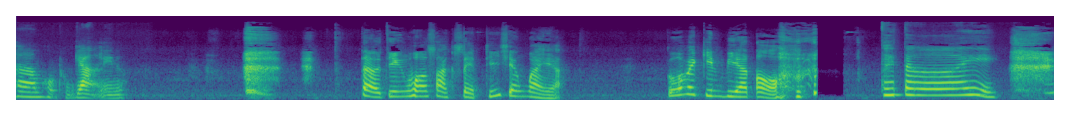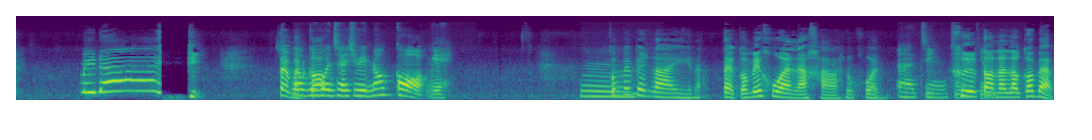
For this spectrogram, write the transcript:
ห้ามของทุกอย่างเลยเนอะ แต่จริงพอสักเสร็จที่เชียงใหม่อะ กูก็ไปกินเบียร์ต่อ เตยเตยไม่ได้ แต่มัเรานเป็นก็คนใช้ชีวิตนอกกรอบไงอืก็ไม่เป็นไรนะแต่ก็ไม่ควรนะคะทุกคน อ่าจริงจริงคือจริงตอนนั้นเราก็แบบ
